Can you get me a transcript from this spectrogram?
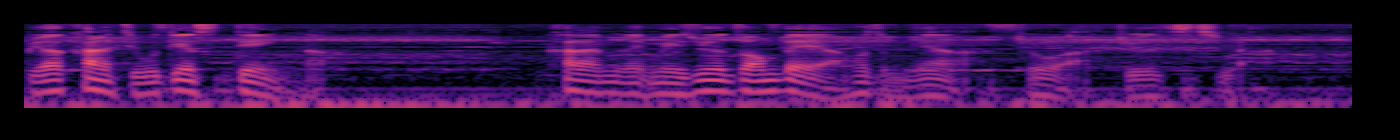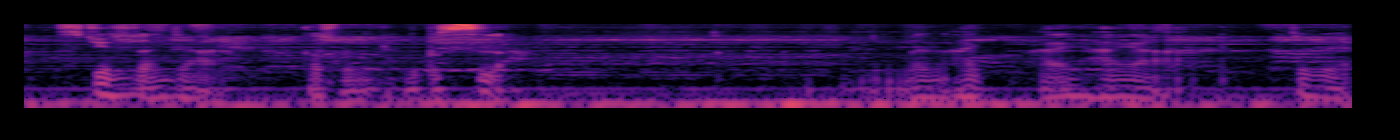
不要看了几部电视电影啊，看了美美军的装备啊或怎么样啊，就啊觉得自己啊是军事专家了。告诉你，你不是啊，你们还还还呀，对不对？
